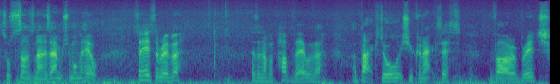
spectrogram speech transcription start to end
It's also sometimes known as Amersham on the Hill. So here's the river. There's another pub there with a, a back door which you can access via a bridge.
